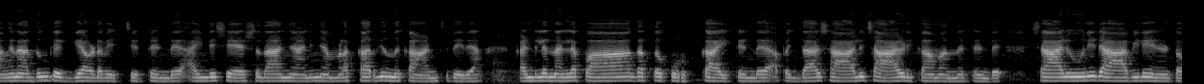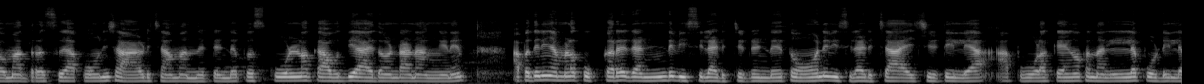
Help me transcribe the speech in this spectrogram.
അങ്ങനെ അതും കെഗ്ഗി അവിടെ വെച്ചിട്ടുണ്ട്. അതിന്റെ ശേഷം ഞാൻ നമ്മളെ കറി ഒന്ന് കാണിച്ചു തരിക കണ്ടില്ലേ? നല്ല പാകത്തെ കുറുക്കായിട്ടുണ്ട്. അപ്പം ഇതാ ഷാലു ചായ കുടിക്കാൻ വന്നിട്ടുണ്ട്. ഷാലുവിന് രാവിലെയാണ് കേട്ടോ മദ്രസ്. അപ്പോൾ ഓന് ചായ കുടിച്ചാൻ വന്നിട്ടുണ്ട്. ഇപ്പോൾ സ്കൂളിനൊക്കെ അവധി ആയതുകൊണ്ടാണ് അങ്ങനെ അപ്പത്തിന് നമ്മൾ കുക്കർ രണ്ട് വിസിലടിച്ചിട്ടുണ്ട് തോനെ വിസിലടിച്ച് അയച്ചിട്ടില്ല. ആ പൂളക്കേങ്ങൊക്കെ നല്ല പൊടിയില്ല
